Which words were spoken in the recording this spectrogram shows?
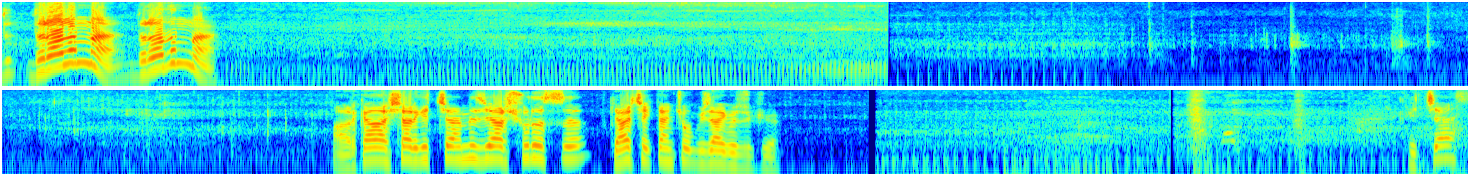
Du- duralım mı? Duralım mı? Arkadaşlar gideceğimiz yer şurası. Gerçekten çok güzel gözüküyor. Gideceğiz.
